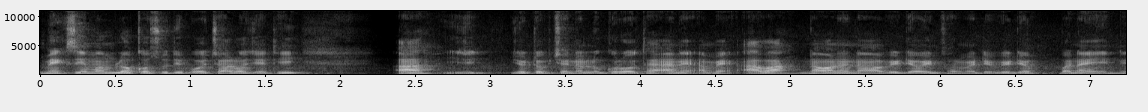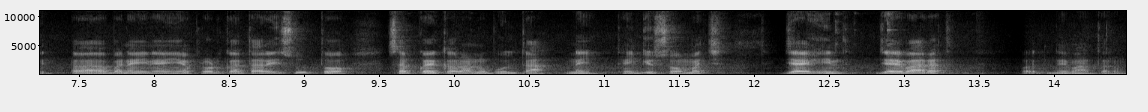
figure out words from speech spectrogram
મેક્સિમમ લોકો સુધી પહોંચાડો, જેથી આ યુટ્યુબ ચેનલનું ગ્રો થાય અને અમે આવા નવા નવા વીડિયો ઇન્ફોર્મેટિવ વીડિયો બનાવી બનાવીને અહીં અપલોડ કરતા રહીશું. તો સબસ્ક્રાઈબ કરવાનું ભૂલતા નહીં. થેન્ક યુ સો મચ જય હિન્દ, જય ભારત. વંદે માતરમ.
